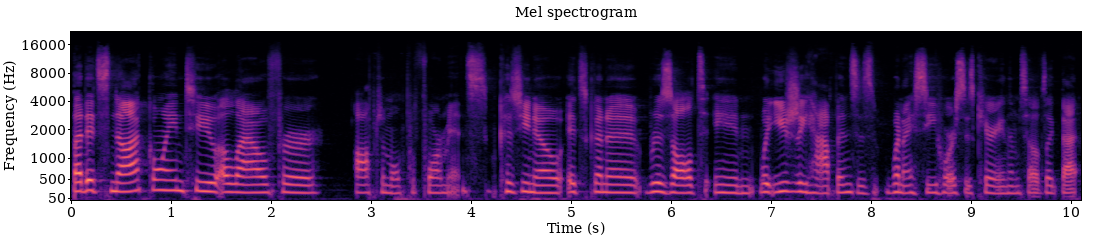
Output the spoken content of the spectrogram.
but it's not going to allow for optimal performance because you know it's going to result in what usually happens is when I see horses carrying themselves like that.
